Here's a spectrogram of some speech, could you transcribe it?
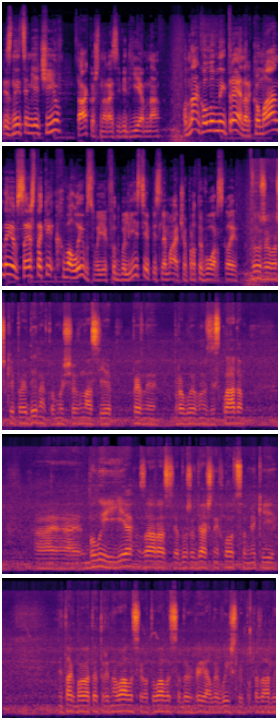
Різниця м'ячів також наразі від'ємна. Однак головний тренер команди все ж таки хвалив своїх футболістів після матчу проти Ворскли. Дуже важкий поєдинок, тому що в нас є певні проблеми зі складом. Е, Були і є зараз. Я дуже вдячний хлопцям, які не так багато тренувалися, готувалися до гри, але вийшли, показали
